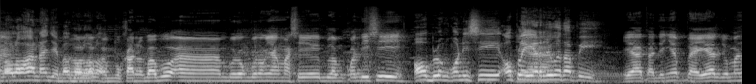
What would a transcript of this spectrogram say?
lolohan aja, babu lolo- lolo. Bukan babu, eh, burung-burung yang masih belum kondisi. Oh, belum kondisi. Oh, player Ya. juga tapi. Ya tadinya player cuman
